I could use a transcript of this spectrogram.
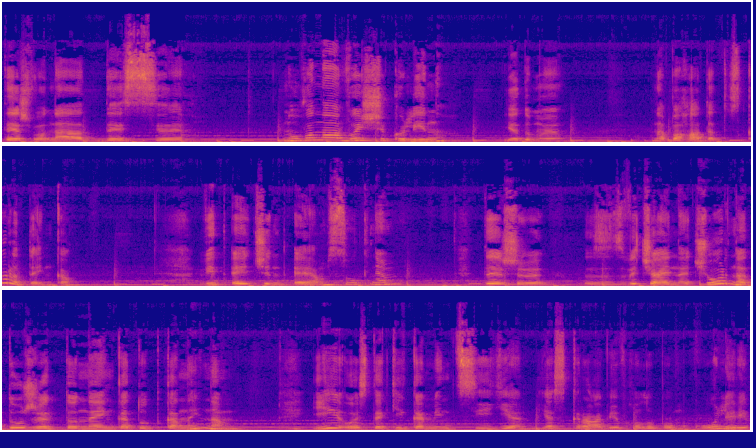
Теж вона десь, ну, вона вище колін, я думаю, набагато, коротенька. Від H&M сукня. Теж звичайна чорна, дуже тоненька тут тканина. І ось такі камінці є яскраві в голубому кольорі.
